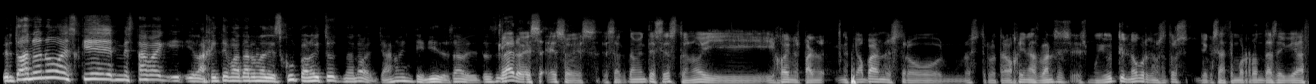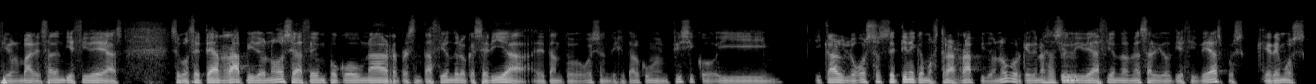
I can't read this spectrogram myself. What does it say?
Pero ah, no, no, es que me estaba, y, la gente va a dar una disculpa, ¿no? Y tú, no, no, ya no he entendido, ¿sabes? Entonces... Claro, es, eso es, exactamente es esto, ¿no? Y, y joder, para, para nuestro, nuestro trabajo en Advance es, es, muy útil, ¿no? Porque nosotros, yo que sé, hacemos rondas de ideación, ¿vale? Salen 10 ideas, se bocetean rápido, ¿no? Se hace un poco una representación de lo que sería, eh, tanto eso en digital como en físico, y y claro, y luego eso se tiene que mostrar rápido, ¿no? Porque de una sesión de ideación donde han salido 10 ideas, pues queremos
